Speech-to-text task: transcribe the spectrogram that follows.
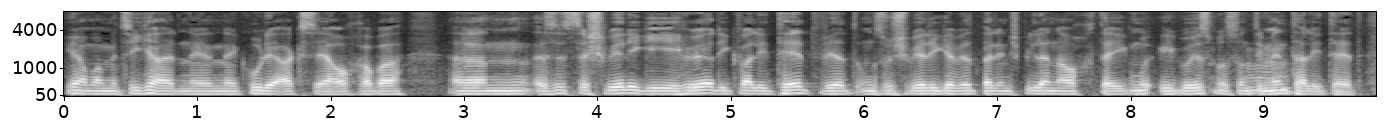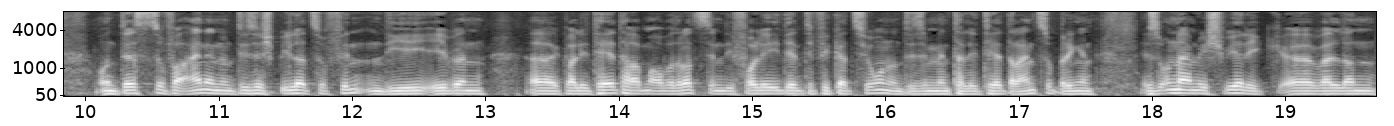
Ja, aber mit Sicherheit eine, eine gute Achse auch. Aber ähm, es ist das Schwierige, je höher die Qualität wird, umso schwieriger wird bei den Spielern auch der Egoismus und mhm. die Mentalität. Und das zu vereinen und diese Spieler zu finden, die eben äh, Qualität haben, aber trotzdem die volle Identifikation und diese Mentalität reinzubringen, ist unheimlich schwierig, äh, weil dann,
